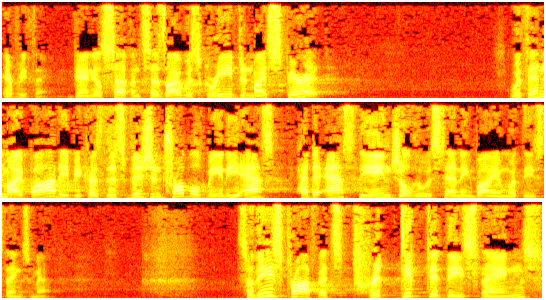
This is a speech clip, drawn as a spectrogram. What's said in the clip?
everything. Daniel 7 says, I was grieved in my spirit within my body because this vision troubled me, and he asked, had to ask the angel who was standing by him what these things meant. So these prophets predicted these things,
